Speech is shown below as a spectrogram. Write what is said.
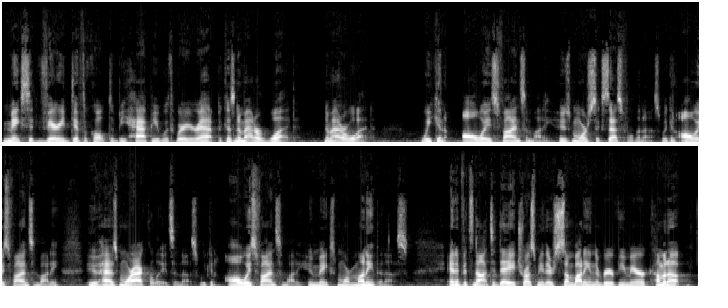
makes it very difficult to be happy with where you're at because no matter what, no matter what, we can always find somebody who's more successful than us. We can always find somebody who has more accolades than us. We can always find somebody who makes more money than us. And if it's not today, trust me, there's somebody in the rearview mirror coming up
